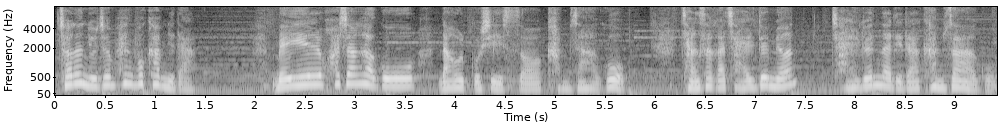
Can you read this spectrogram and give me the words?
저는 요즘 행복합니다. 매일 화장하고 나올 곳이 있어 감사하고, 장사가 잘 되면 잘 된 날이라 감사하고,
